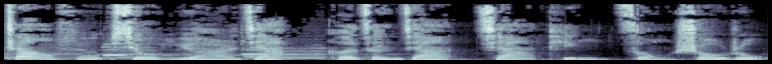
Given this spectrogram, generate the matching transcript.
丈夫休育儿假可增加家庭总收入。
